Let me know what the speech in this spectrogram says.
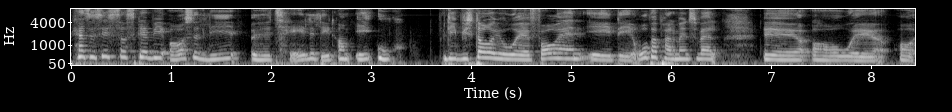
Her til sidst, så skal vi også lige øh, tale lidt om EU. Fordi vi står jo øh, foran et øh, Europaparlamentsvalg, øh, og, øh, og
